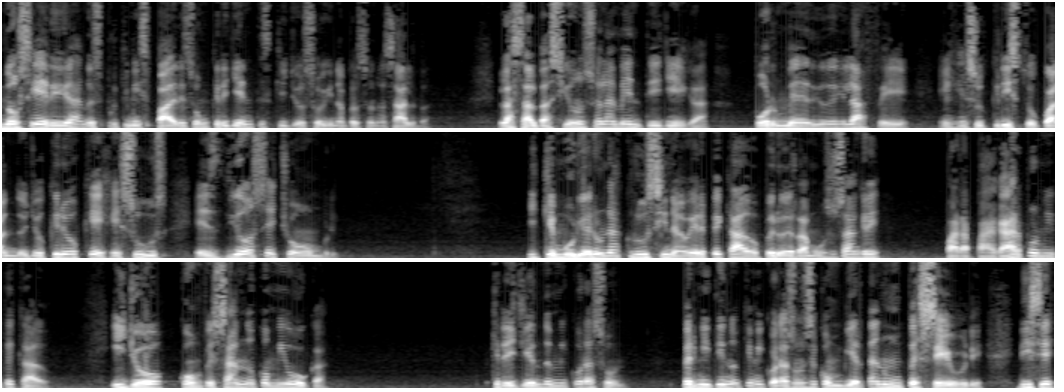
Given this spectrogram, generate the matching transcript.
No se hereda, no es porque mis padres son creyentes que yo soy una persona salva. La salvación solamente llega por medio de la fe en Jesucristo, cuando yo creo que Jesús es Dios hecho hombre y que murió en una cruz sin haber pecado, pero derramó su sangre para pagar por mi pecado y yo confesando con mi boca, creyendo en mi corazón, permitiendo que mi corazón se convierta en un pesebre, dice,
